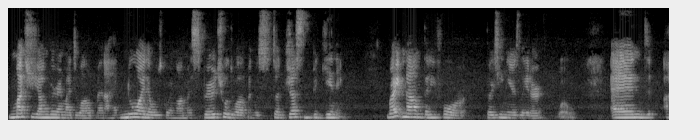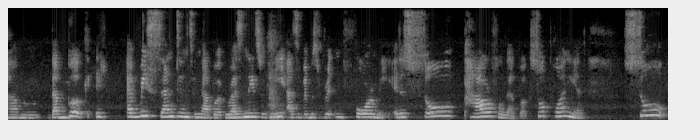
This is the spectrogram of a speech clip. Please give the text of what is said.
much younger in my development. I had no idea what was going on. My spiritual development was just beginning. Right now, I'm 34, 13 years later. Whoa. And um, that book, it, every sentence in that book resonates with me as if it was written for me. It is so powerful, that book, so poignant, so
